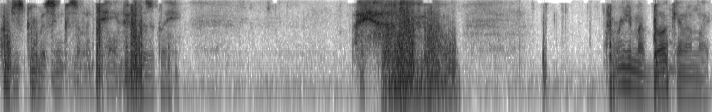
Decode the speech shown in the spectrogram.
I'm just grimacing because I'm in pain physically. I'm reading my book and I'm like,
